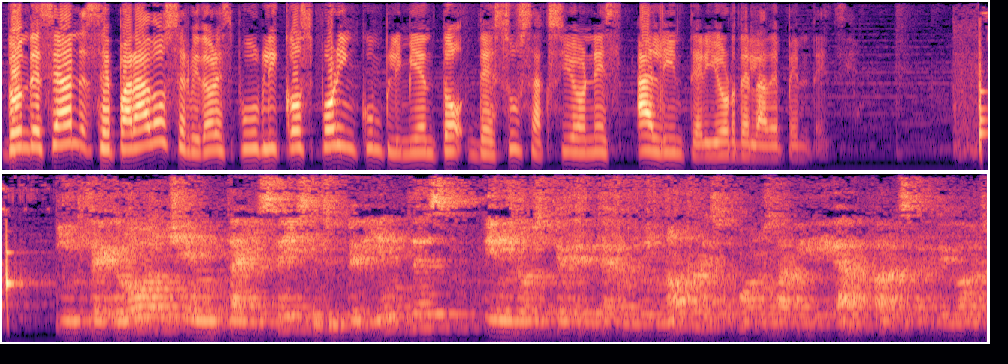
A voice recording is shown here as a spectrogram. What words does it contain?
donde se han separado servidores públicos por incumplimiento de sus acciones al interior de la dependencia. Integró 86 expedientes en los que determinó responsabilidad para servidores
